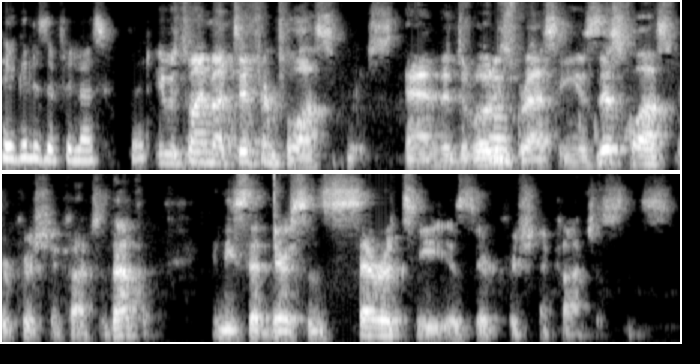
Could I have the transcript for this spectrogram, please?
Hegel is a philosopher. he was talking about different philosophers, and the devotees Okay. were oh. asking, "Is this philosopher Krishna conscious?" That, and he said, "Their sincerity is their Krishna consciousness."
